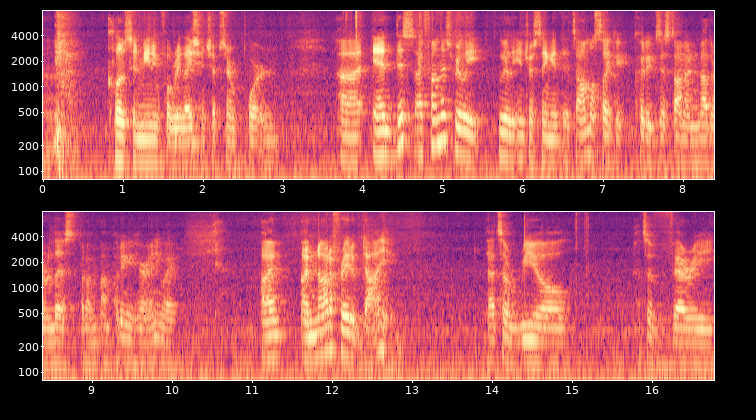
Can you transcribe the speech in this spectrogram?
Uh, close and meaningful relationships are important. Uh, and this, I found this really, really interesting. It, it's almost like it could exist on another list, but I'm, I'm putting it here anyway. I'm, I'm not afraid of dying. That's a real, that's a very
